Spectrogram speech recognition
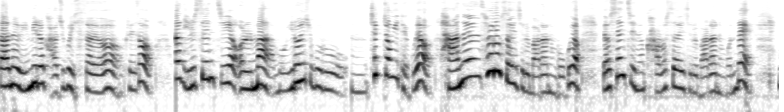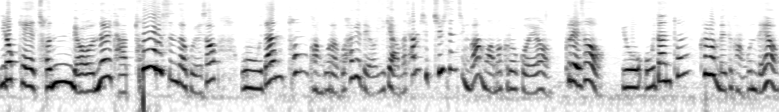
라는 의미를 가지고 있어요. 그래서 한 1cm에 얼마 뭐 이런 식으로 음, 책정이 되고요. 단은 세로 사이즈를 말하는 거고요. 몇 cm는 가로 사이즈를 말하는 건데 이렇게 전면을 다 통으로 쓴다고 해서 5단 통 광고라고 하게 돼요. 이게 아마 37cm인가? 뭐 아마 그럴 거예요. 그래서 요 5단 통 클럽메드 광고인데요.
